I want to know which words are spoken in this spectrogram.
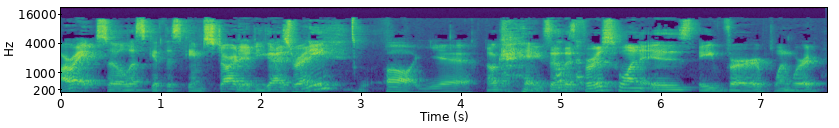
All right, so let's get this game started. You guys ready? Oh, yeah. Okay, so the first one is a verb, one word.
